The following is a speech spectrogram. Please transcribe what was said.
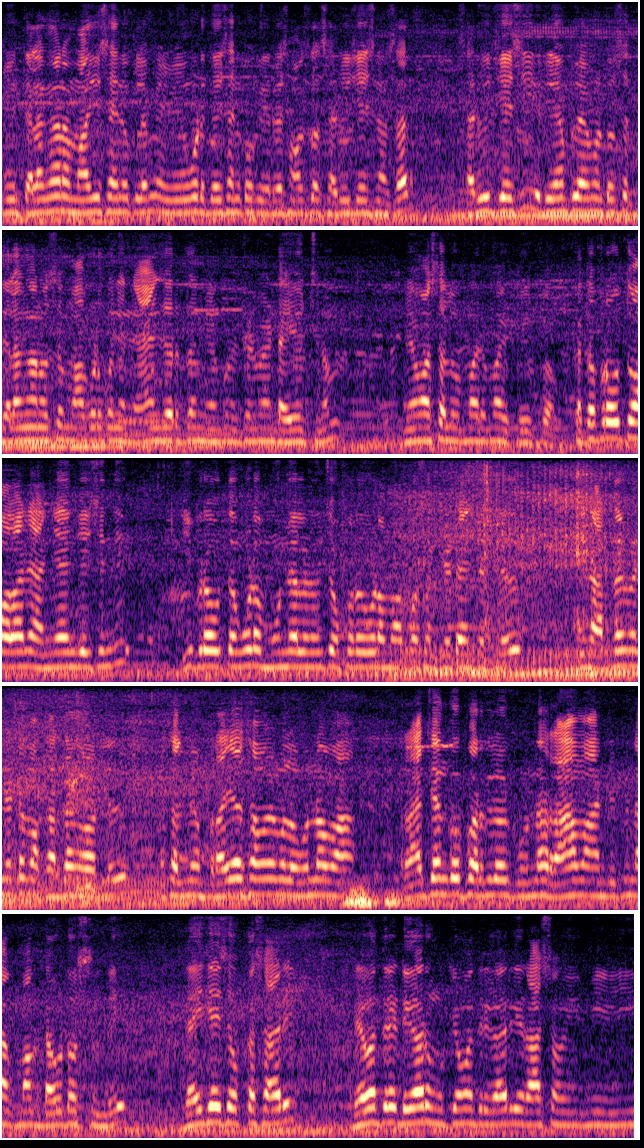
మేము తెలంగాణ మాజీ సైనికులమే మేము కూడా దేశానికి ఒక ఇరవై సంవత్సరాలు సర్వీస్ చేసినాం సార్. సర్వీస్ చేసి రీఎంప్లాయ్మెంట్ వస్తే తెలంగాణ వస్తే మాకు కూడా కొంచెం న్యాయం జరుగుతుంది మేము కూడా రిటైర్మెంట్ అయ్యి వచ్చినాం. మేము అసలు మరి మా గత ప్రభుత్వం అలానే అన్యాయం చేసింది. ఈ ప్రభుత్వం కూడా మూడు నెలల నుంచి ఒక్కరు కూడా మా కోసం కేటాయించట్లేదు. దీని అర్థం ఏంటంటే మాకు అర్థం కావట్లేదు. అసలు మేము ప్రజాస్వామ్యంలో ఉన్నామా? రాజ్యాంగ పరిధిలోకి ఉన్న రామా అని చెప్పి నాకు మాకు డౌట్ వస్తుంది. దయచేసి ఒక్కసారి రేవంత్ రెడ్డి గారు ముఖ్యమంత్రి గారు ఈ రాష్ట్రం మీ ఈ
